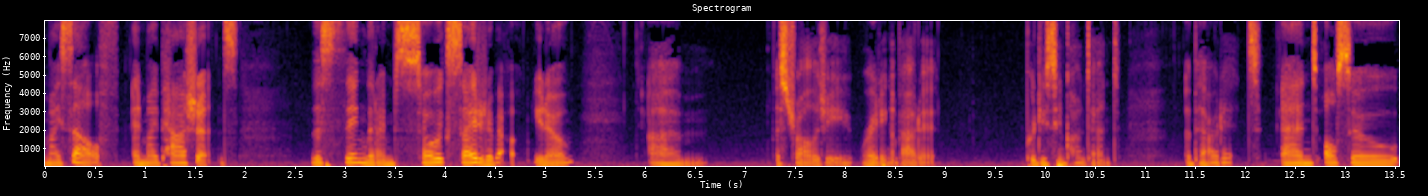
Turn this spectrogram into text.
myself and my passions. This thing that I'm so excited about, you know? Um, astrology, writing about it producing content. about it. And also,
